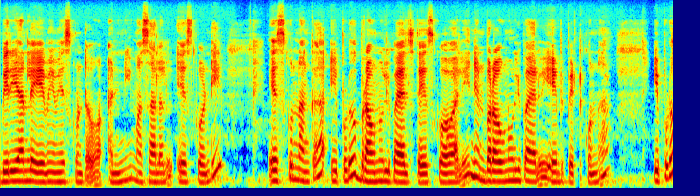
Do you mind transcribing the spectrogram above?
బిర్యానీలో ఏమేమి వేసుకుంటామో అన్ని మసాలాలు వేసుకోండి. వేసుకున్నాక ఇప్పుడు బ్రౌన్ ఉల్లిపాయలు తీసుకోవాలి. నేను బ్రౌన్ ఉల్లిపాయలు ఏమి పెట్టుకున్నా. ఇప్పుడు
